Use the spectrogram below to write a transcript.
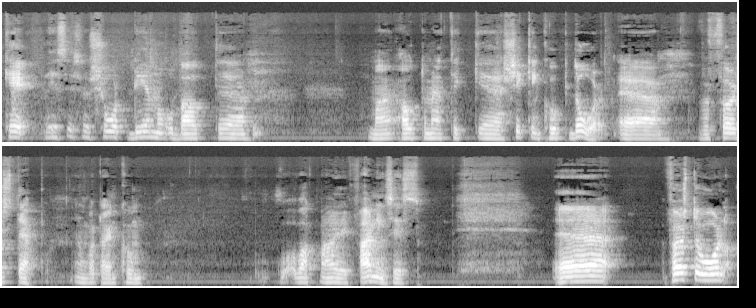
Okay, this is a short demo about uh, my automatic uh, chicken coop door. Uh, the first step and what I'm com what my findings is. Uh, first of all,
